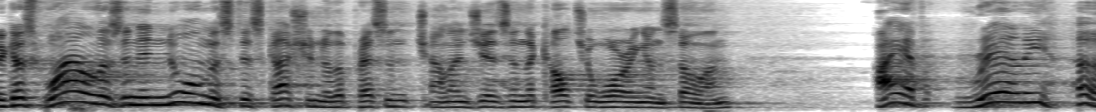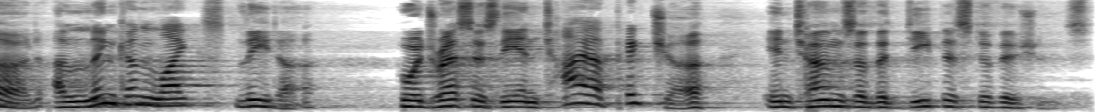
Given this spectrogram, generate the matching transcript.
because while there's an enormous discussion of the present challenges and the culture warring and so on, I have rarely heard a Lincoln like leader who addresses the entire picture in terms of the deepest divisions.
